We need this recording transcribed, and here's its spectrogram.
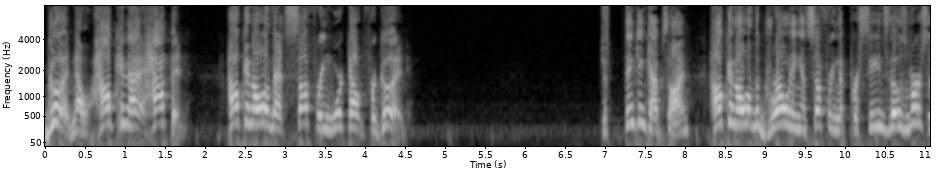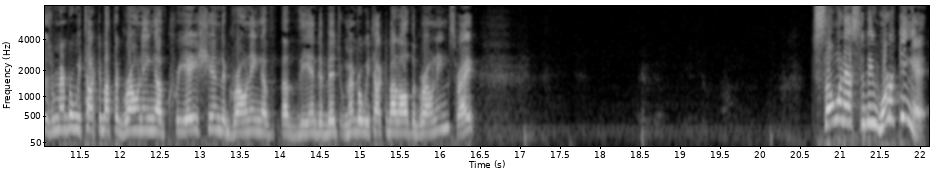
good. Now, how can that happen? How can all of that suffering work out for good? Just thinking caps on. How can all of the groaning and suffering that precedes those verses? Remember, we talked about the groaning of creation, the groaning of, of the individual. Remember, we talked about all the groanings, right? Someone has to be working it.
